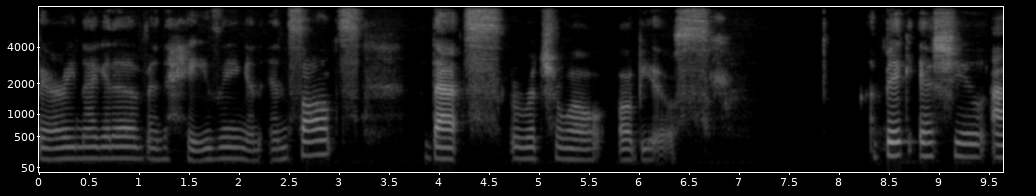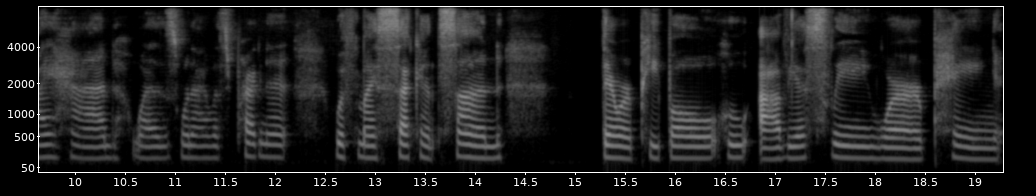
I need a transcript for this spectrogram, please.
very negative and hazing and insults, that's ritual abuse. A big issue I had was when I was pregnant with my second son, there were people who obviously were paying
